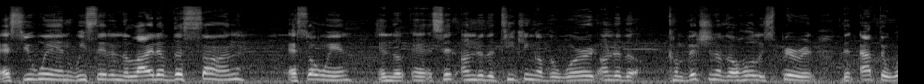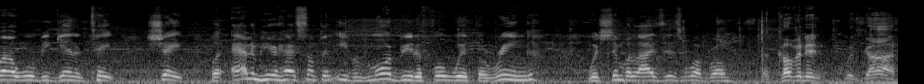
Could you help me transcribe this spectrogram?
S-U-N, we sit in the light of the sun, S-O-N, and, the, and sit under the teaching of the word, under the conviction of the Holy Spirit, then after a while we'll begin to take shape. But Adam here has something even more beautiful with the ring, which symbolizes what, bro? The covenant with God.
